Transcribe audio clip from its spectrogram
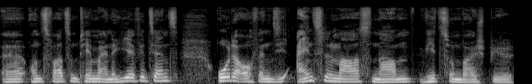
äh, und zwar zum Thema Energieeffizienz oder auch wenn Sie Einzelmaßnahmen wie zum Beispiel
